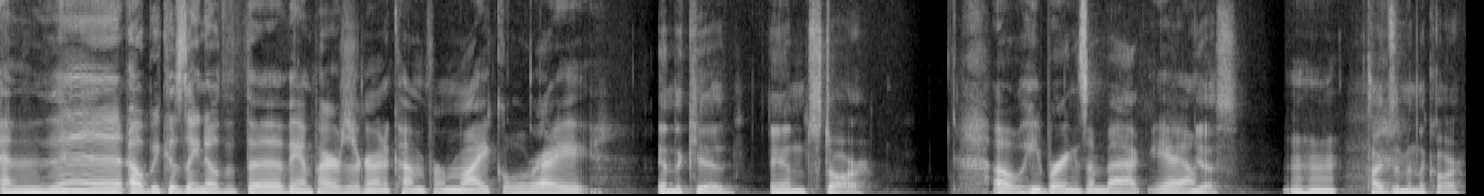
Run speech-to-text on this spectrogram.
and then, oh, because they know that the vampires are going to come for Michael, right? And the kid and Star. Oh, he brings them back. Yeah. Yes. Mm-hmm. Hides him in the car.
